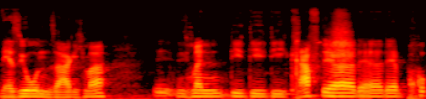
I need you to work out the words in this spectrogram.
Versionen, sage ich mal. Ich meine, die, die, die Kraft der, der, der Pro,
